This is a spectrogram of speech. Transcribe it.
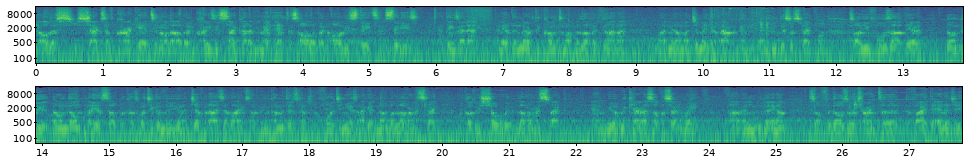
and all the shacks of crackheads and all the other crazy psychotic meth heads that's all over in all these states and cities and things like that. And they have the nerve to come to my beloved Ghana my, you know, my Jamaican African and be disrespectful. So all you fools out there, don't do don't don't play yourself because what you're gonna do, you're gonna jeopardize your lives. I've been coming to this country for 14 years and I get nothing but love and respect because we show love and respect and we don't we carry ourselves a certain way. Uh, and you know, so for those who are trying to divide the energy,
